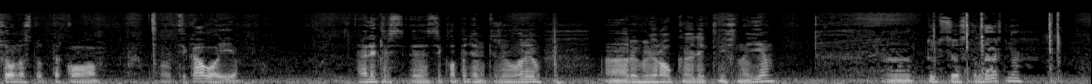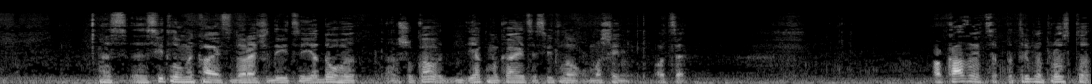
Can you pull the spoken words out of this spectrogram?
що у нас тут такого цікавого є. Електростеклоподйомник вже говорив, е, регулювання електрична є. Е, Тут все стандартно. Е, е, Світло вмикається, до речі, дивіться, я довго е, шукав, як вмикається світло в машині. Оце. Оказується, потрібно просто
